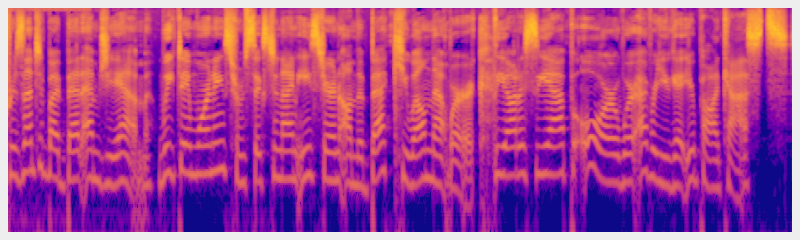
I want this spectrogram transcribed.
presented by BetMGM. Weekday mornings from 6 to 9 Eastern on the BetQL network, the Odyssey app, or wherever you get your podcasts.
